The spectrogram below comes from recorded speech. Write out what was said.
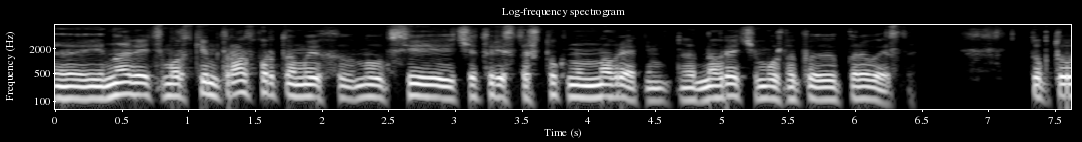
Е, і навіть морським транспортом їх ну, всі 400 штук ну, навряд, навряд чи можна перевезти. Тобто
